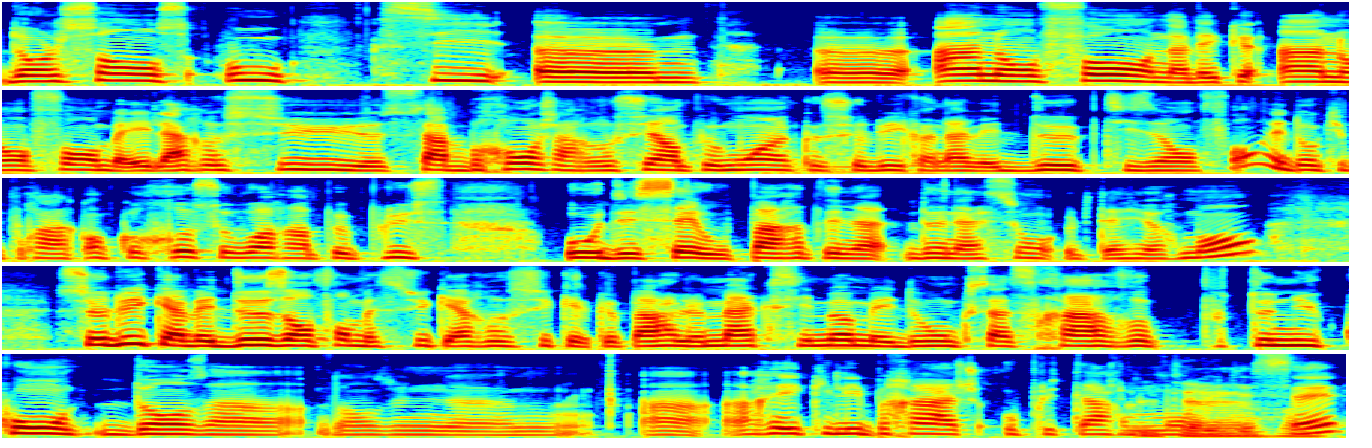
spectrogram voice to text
dans le sens où si euh, euh, un enfant n'avait qu'un enfant, ben, il a reçu, sa branche a reçu un peu moins que celui qu'on avait deux petits-enfants, et donc il pourra encore recevoir un peu plus au décès ou par donation ultérieurement. Celui qui avait deux enfants, mais celui qui a reçu quelque part le maximum, et donc ça sera tenu compte dans un, dans une, euh, un, rééquilibrage au plus tard au moment du décès.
